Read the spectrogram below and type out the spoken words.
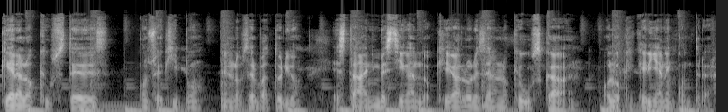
qué era lo que ustedes con su equipo en el observatorio estaban investigando? ¿Qué valores eran lo que buscaban o lo que querían encontrar?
